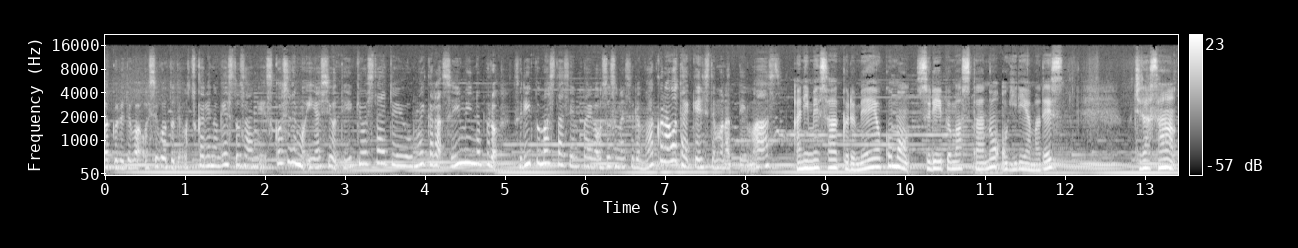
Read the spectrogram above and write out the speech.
サークルではお仕事でお疲れのゲストさんに少しでも癒しを提供したいという思いから睡眠のプロスリープマスター先輩がおすすめする枕を体験してもらっています。アニメサークル名誉顧問スリープマスターの小桐山です。内田さん、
